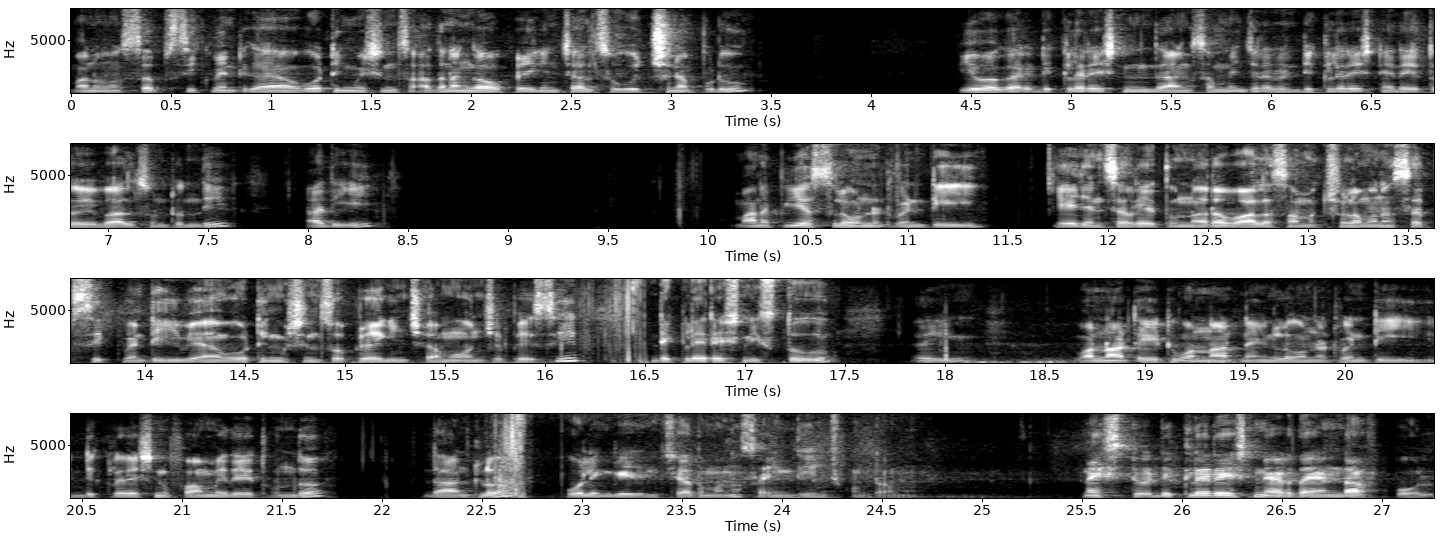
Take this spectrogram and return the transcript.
మనం సబ్సిక్వెంట్గా ఓటింగ్ మిషన్స్ అదనంగా ఉపయోగించాల్సి వచ్చినప్పుడు పిఓ గారి డిక్లరేషన్ దానికి సంబంధించినటువంటి డిక్లరేషన్ ఏదైతే ఇవ్వాల్సి ఉంటుంది అది మన పిఎస్లో ఉన్నటువంటి ఏజెంట్స్ ఎవరైతే ఉన్నారో వాళ్ళ సమక్షంలో మనం సబ్సిక్వెంట్ ఈ ఓటింగ్ మిషన్స్ ఉపయోగించాము అని చెప్పేసి డిక్లరేషన్ ఇస్తూ one nought eight one nought నైన్లో ఉన్నటువంటి డిక్లరేషన్ ఫామ్ ఏదైతే ఉందో దాంట్లో పోలింగ్ ఏజెంట్ చేత మనం సైన్ తీయించుకుంటాము. Next declaration at the end of poll.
